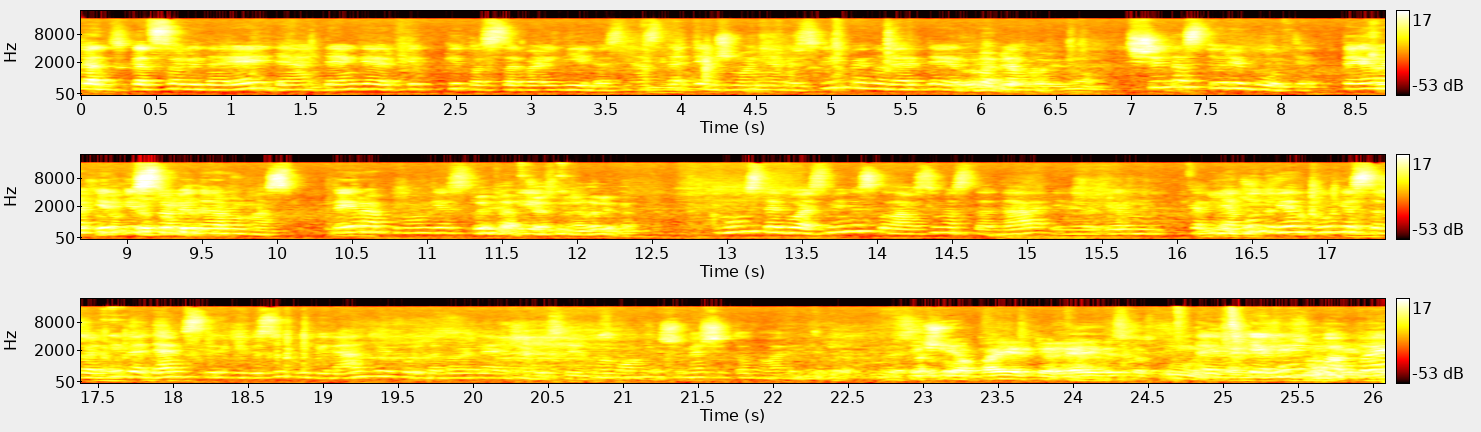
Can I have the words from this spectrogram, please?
kad, kad solidariai de- dengia ir kit- kitos savivaldybės, nes ta- tiem žmonėm ir sklypai nuvertė ir problema. Nu, Šitas turi būti. Tai yra irgi solidarumas. Tai yra plungės Tai taip, čia esminė dalyka. Mums tai buvo esminis klausimas tada ir, ir kad nebūtų vien plungės savivaldybė dengs irgi visų tų gyventojų, kur dabar atleidžia nuo mokesčių. Mes šito norim. Aš labai ir keliai viskas kūnas. Taip, keliai, papai,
